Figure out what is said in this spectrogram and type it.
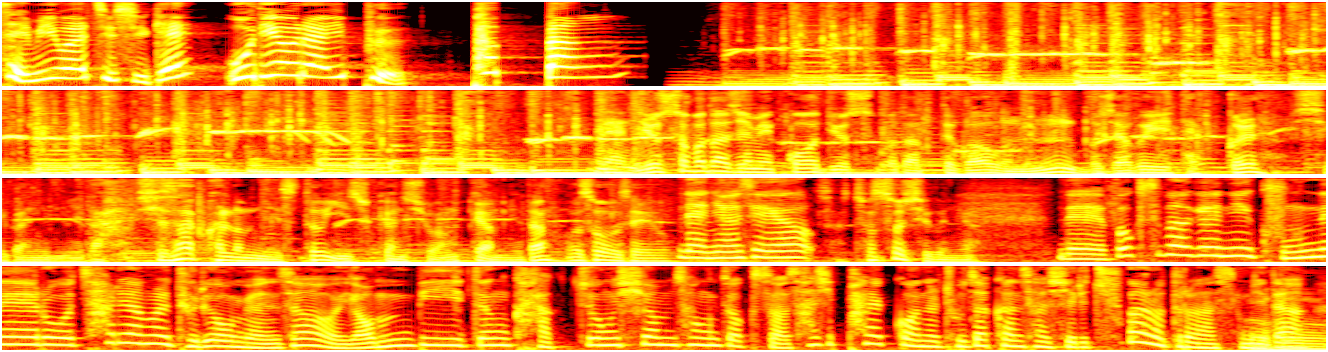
재미와 지식의 오디오 라이프 팟빵 네, 뉴스보다 재밌고 뉴스보다 뜨거운 무적의 댓글 시간입니다. 시사 칼럼니스트 이숙현 씨와 함께합니다. 어서 오세요. 네, 안녕하세요. 자, 첫 소식은요. 네, 폭스바겐이 국내로 차량을 들여오면서 연비 등 각종 시험 성적서 48건을 조작한 사실이 추가로 드러났습니다. 어허,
